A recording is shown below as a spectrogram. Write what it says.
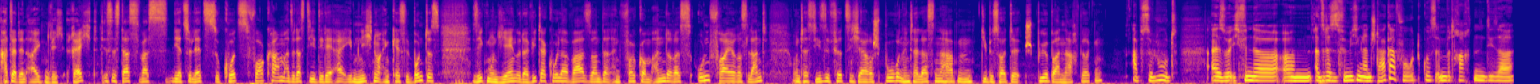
Hat er denn eigentlich recht? Ist es das, was dir zuletzt zu kurz vorkam? Also, dass die DDR eben nicht nur ein Kessel buntes Sigmund Jähn oder Vitacola war, sondern ein vollkommen anderes, unfreieres Land und dass diese 40 Jahre Spuren hinterlassen haben, die bis heute spürbar nachwirken? Absolut. Also ich finde, ähm, also das ist für mich ein ganz starker Fokus im Betrachten dieser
